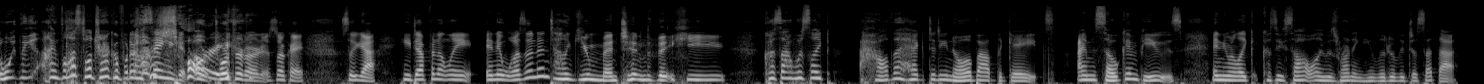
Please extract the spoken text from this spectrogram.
I lost all track of what I was I'm saying again. sorry. Oh, tortured artist. Okay, so yeah, he definitely. And it wasn't until you mentioned that he, because I was like, how the heck did he know about the gates? I'm so confused. And you were like, because he saw it while he was running. He literally just said that.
